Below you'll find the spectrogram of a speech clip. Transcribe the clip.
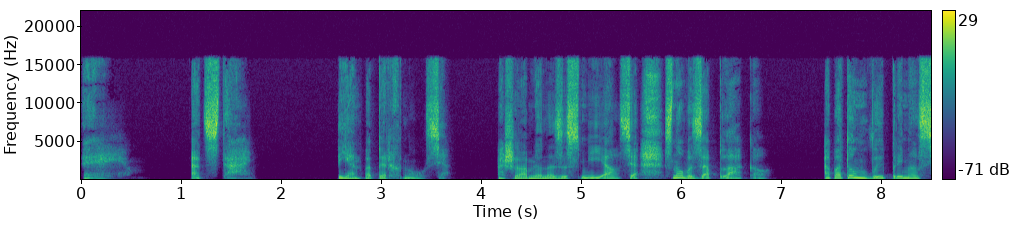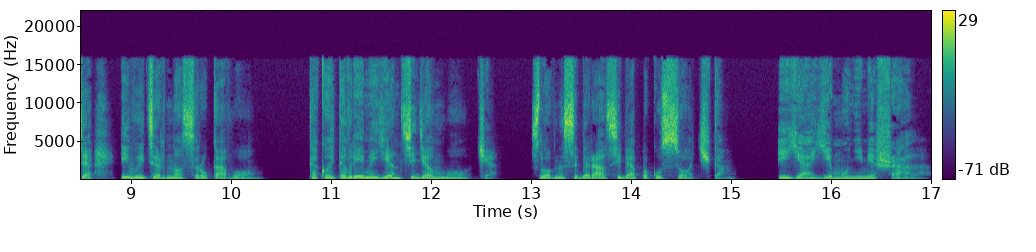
«Эй, отстань!» Ян поперхнулся, ошеломленно засмеялся, снова заплакал, а потом выпрямился и вытер нос рукавом. Какое-то время Йен сидел молча, словно собирал себя по кусочкам, и я ему не мешала.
